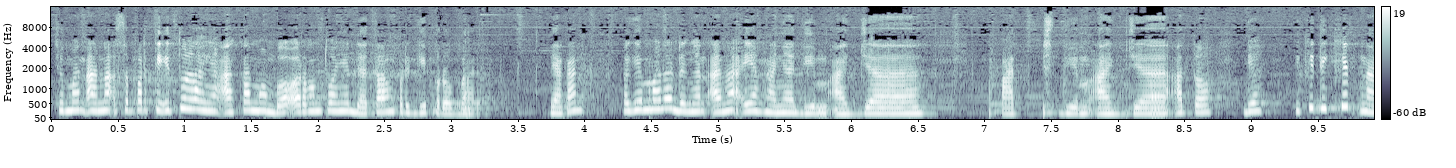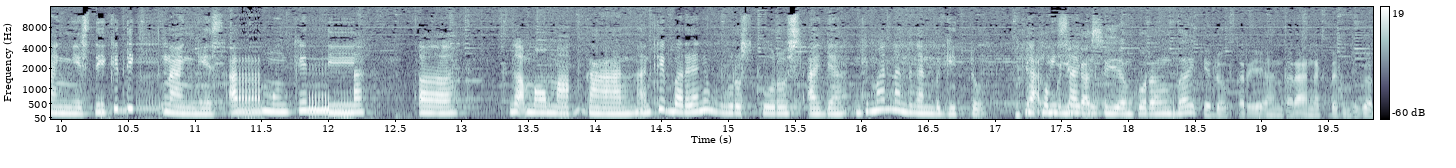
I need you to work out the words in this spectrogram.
cuman anak seperti itulah yang akan membawa orang tuanya datang pergi berobat. Ya kan? Bagaimana dengan anak yang hanya diem aja, apatis diem aja atau dia dikit-dikit nangis, dikit-dikit nangis atau mungkin dia uh, nggak mau makan, nanti badannya kurus-kurus aja. Gimana dengan begitu? Nggak komunikasi bisa yang kurang baik ya dokter ya antara anak dan juga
